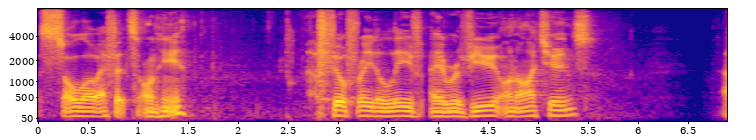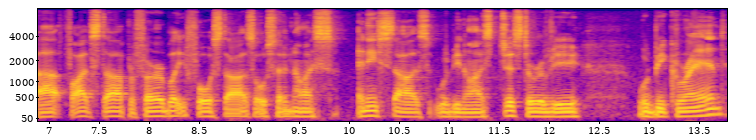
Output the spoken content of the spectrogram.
solo efforts on here. Feel free to leave a review on iTunes. Uh, five star, preferably. Four stars, also nice. Any stars would be nice. Just a review would be grand.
